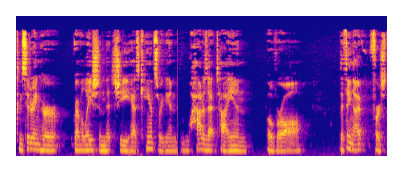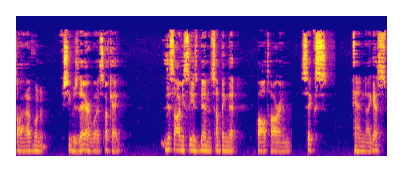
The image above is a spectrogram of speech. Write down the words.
considering her revelation that she has cancer again, how does that tie in overall? The thing I first thought of when she was there was okay, this obviously has been something that Baltar and Six and I guess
